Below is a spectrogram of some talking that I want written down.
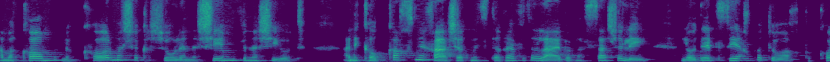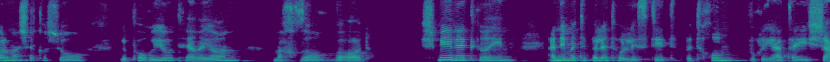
המקום לכל מה שקשור לנשים ונשיות. אני כל כך שמחה שאת מצטרפת אליי במסע שלי לעודד שיח פתוח בכל מה שקשור לפוריות, הריון, מחזור ועוד. שמי ענת גרין, אני מטפלת הוליסטית בתחום בריאת האישה.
